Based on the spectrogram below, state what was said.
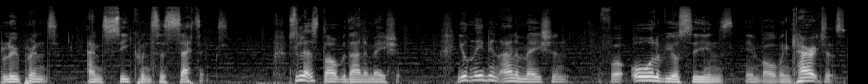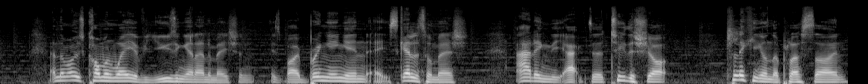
blueprints, and sequencer settings. So let's start with animation. You'll need an animation for all of your scenes involving characters. And the most common way of using an animation is by bringing in a skeletal mesh, adding the actor to the shot, clicking on the plus sign,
